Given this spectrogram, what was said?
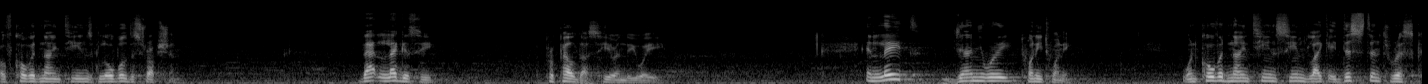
of COVID 19's global disruption, that legacy propelled us here in the UAE. In late January 2020, when COVID 19 seemed like a distant risk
